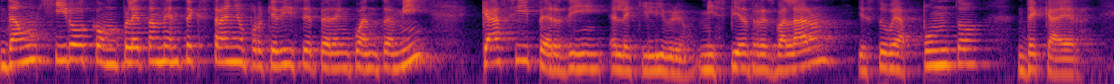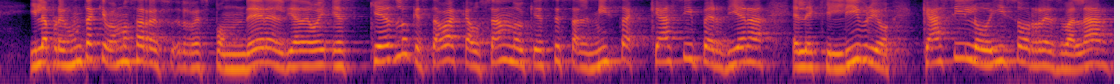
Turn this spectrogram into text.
da un giro completamente extraño porque dice, pero en cuanto a mí, Casi perdí el equilibrio. Mis pies resbalaron y estuve a punto de caer. Y la pregunta que vamos a responder el día de hoy es, ¿qué es lo que estaba causando que este salmista casi perdiera el equilibrio, casi lo hizo resbalar?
